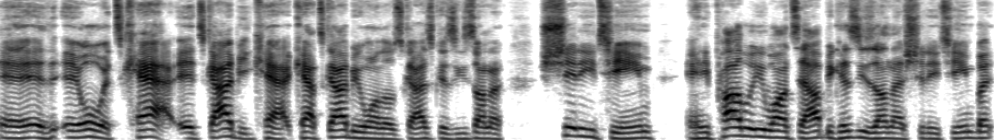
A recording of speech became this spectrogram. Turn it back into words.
Eh, eh, oh, it's KAT. It's got to be KAT. KAT's got to be one of those guys because he's on a shitty team and he probably wants out because he's on that shitty team. But,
